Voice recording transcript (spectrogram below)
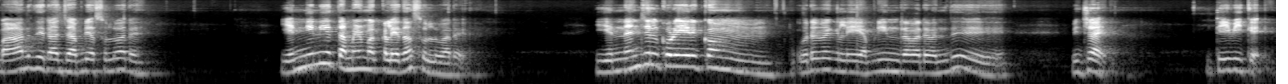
பாரதி ராஜா அப்படியா சொல்லுவார்? என்னினிய தமிழ் மக்களே தான் சொல்லுவார். என் நெஞ்சில் கூட இருக்கும் உறவுகளே அப்படின்றவர் வந்து விஜய் டிவிகே.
